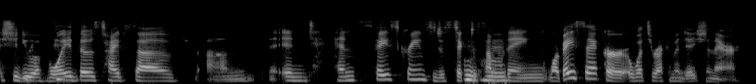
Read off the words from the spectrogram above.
Should you avoid those types of um, intense face creams and just stick to mm-hmm. something more basic, or, or what's your recommendation there?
